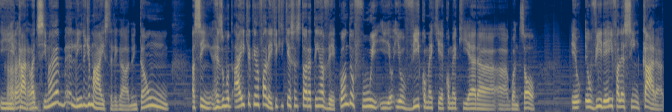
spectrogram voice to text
E, Caraca. cara, lá de cima é, é lindo demais, tá ligado? Então, assim, resumo. Aí que eu falei, o que, que essa história tem a ver? Quando eu fui e eu, e eu vi como é que é, como é que era a Guangzhou, eu, eu virei e falei assim, cara,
